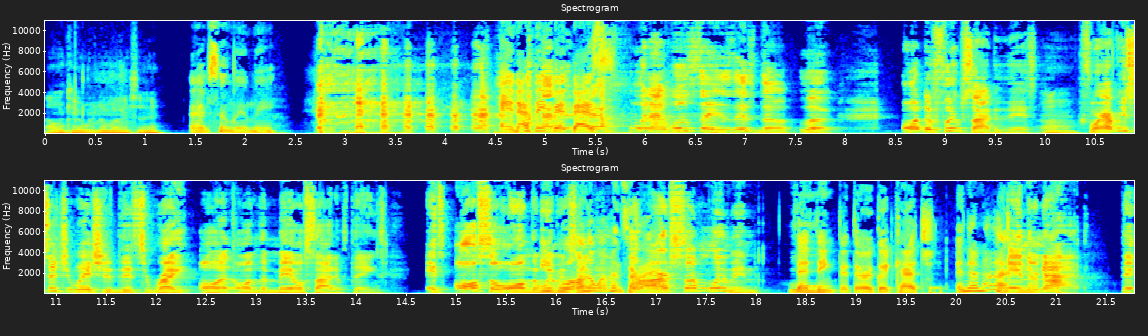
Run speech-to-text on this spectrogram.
I don't care what nobody say. Absolutely. and I think that that's Now, what I will say is this though. Look, on the flip side of this, Uh. for every situation that's right on on the male side of things, it's also on the Equal women's on side. the women's there side. are some women who that think that they're a good catch, and they're not. and they're not. They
